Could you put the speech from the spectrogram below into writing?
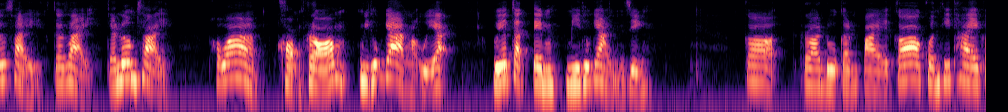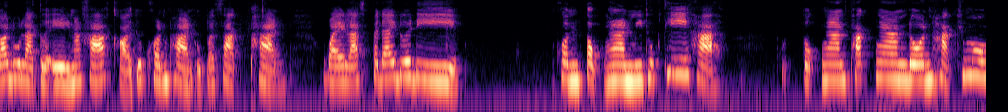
จะใส่จะใส่จะเริ่มใส่ เพราะว่าของพร้อมมีทุกอย่างอะอุ้ยอะอุ้ยจัดเต็มมีทุกอย่างจริง ๆ ก็ รอดูกันไป ก็คนที่ไทยก็ดูแลตัวเองนะคะ ขอให้ทุกคนผ่านอุปสรรคผ่านไวรัสไปได้ด้วยดี คนตกงานมีทุกที่ค่ะ ตกงานพักงานโดนหักชั่วโมง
